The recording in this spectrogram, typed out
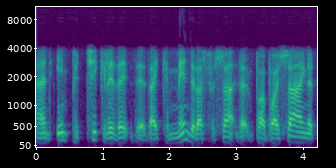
and in particular, they, they, they commended us for by, by saying that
